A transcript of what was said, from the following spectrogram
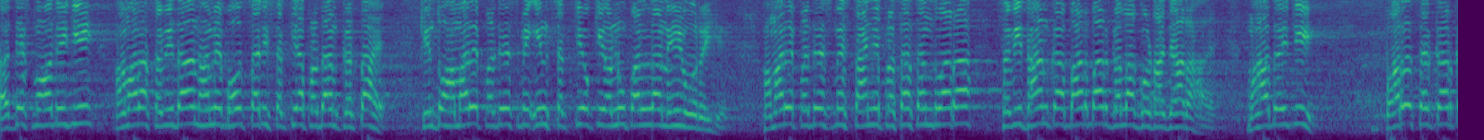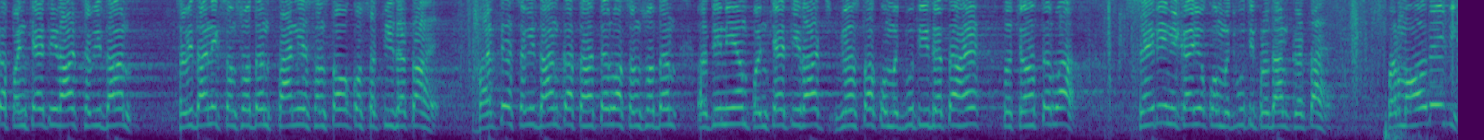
अध्यक्ष महोदय जी, हमारा संविधान हमें बहुत सारी शक्तियाँ प्रदान करता है, किंतु हमारे प्रदेश में इन शक्तियों की अनुपालना नहीं हो रही है। हमारे प्रदेश में स्थानीय प्रशासन द्वारा संविधान का बार बार गला घोटा जा रहा है। महादेव जी भारत सरकार का पंचायती राज संविधान संविधानिक संशोधन स्थानीय संस्थाओं को शक्ति देता है। भारतीय संविधान का तिहत्तरवा संशोधन अधिनियम पंचायती राज व्यवस्था को मजबूती देता है तो चौहत्तरवा शहरी निकायों को मजबूती प्रदान करता है। पर महोदय जी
